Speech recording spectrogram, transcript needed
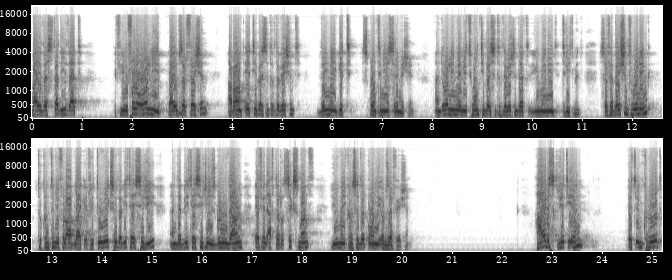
by the study that if you follow only by observation, around 80% of the patient, they may get spontaneous remission. And only maybe 20% of the patient that you may need treatment. So if a patient willing to continue follow up like every two weeks with the beta HCG, and the beta HCG is going down, even after six months, you may consider only observation. High risk GTN, it include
